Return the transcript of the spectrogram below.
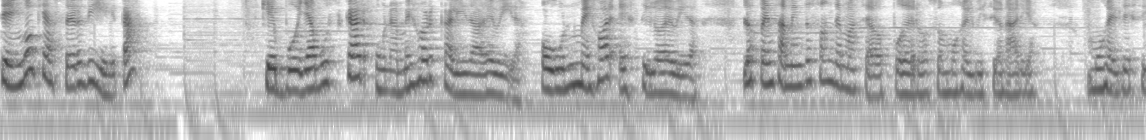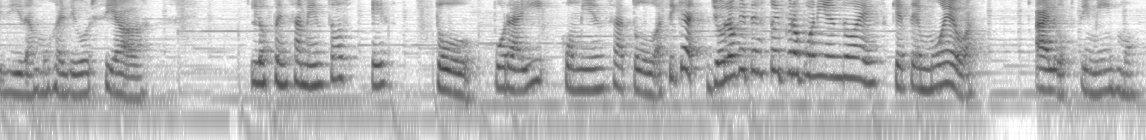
tengo que hacer dieta, que voy a buscar una mejor calidad de vida o un mejor estilo de vida. Los pensamientos son demasiado poderosos, mujer visionaria, mujer decidida, mujer divorciada. Los pensamientos es todo, por ahí comienza todo. Así que yo lo que te estoy proponiendo es que te muevas al optimismo.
